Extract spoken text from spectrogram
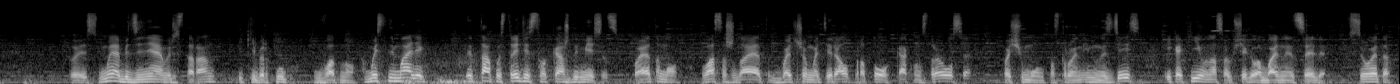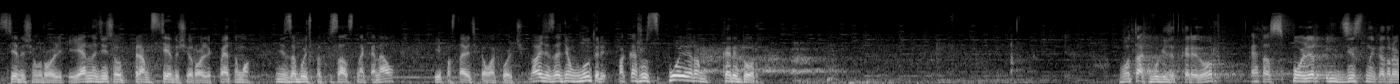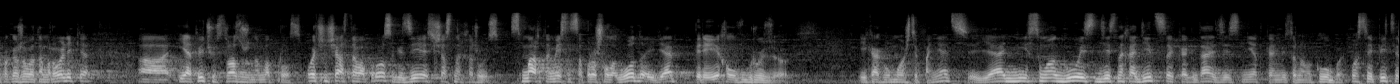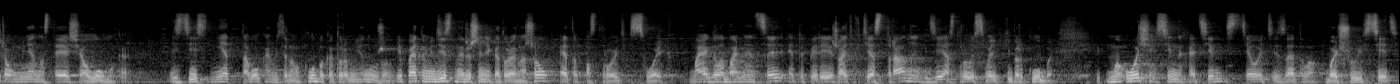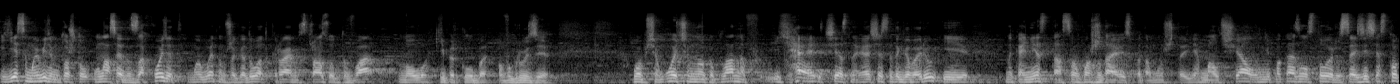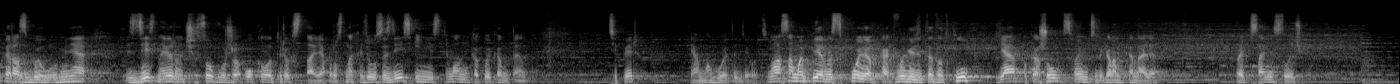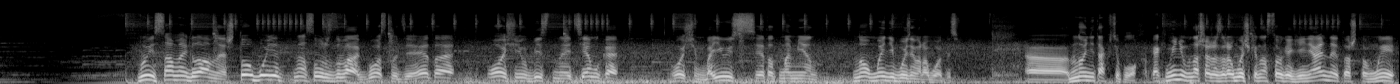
То есть мы объединяем ресторан и киберклуб в одно. Мы снимали этапы строительства каждый месяц, поэтому вас ожидает большой материал про то, как он строился, почему он построен именно здесь и какие у нас вообще глобальные цели. Все это в следующем ролике. Я надеюсь, вот прям следующий ролик, поэтому не забудьте подписаться на канал и поставить колокольчик. Давайте зайдем внутрь, покажу спойлером коридор. Вот так выглядит коридор. Это спойлер, единственный, который я покажу в этом ролике. А, и отвечу сразу же на вопрос. Очень частый вопрос, где я сейчас нахожусь. С марта месяца прошлого года я переехал в Грузию. И как вы можете понять, я не смогу здесь находиться, когда здесь нет компьютерного клуба. После Питера у меня настоящая ломка. Здесь нет того компьютерного клуба, который мне нужен. И поэтому единственное решение, которое я нашел, это построить свой. Моя глобальная цель — это переезжать в те страны, где я строю свои киберклубы. Мы очень сильно хотим сделать из этого большую сеть. И если мы видим то, что у нас это заходит, мы в этом же году открываем сразу два новых киберклуба в Грузии. В общем, очень много планов. Я, честно, я сейчас это говорю и наконец-то освобождаюсь, потому что я молчал, не показывал сторис. А здесь я столько раз был. У меня здесь, наверное, часов уже около 300. Я просто находился здесь и не снимал никакой контент. Теперь я могу это делать. Ну а самый первый спойлер, как выглядит этот клуб, я покажу в своем телеграм-канале. В описании ссылочка. Ну и самое главное, что будет на Сурж 2? Господи, это очень убийственная темка. Очень боюсь этот момент, но мы не будем работать. Э, но не так все плохо. Как минимум, наши разработчики настолько гениальные, то что мы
